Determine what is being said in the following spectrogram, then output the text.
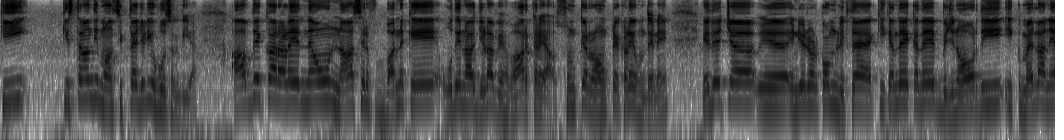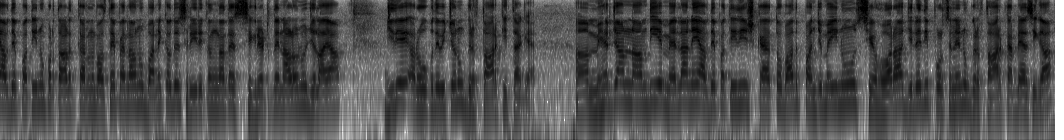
ਕਿ ਕਿਸ ਤਰ੍ਹਾਂ ਦੀ ਮਾਨਸਿਕਤਾ ਜਿਹੜੀ ਹੋ ਸਕਦੀ ਆ। ਆਪਦੇ ਘਰ ਵਾਲੇ ਨੇ ਉਹ ਨਾ ਸਿਰਫ ਬੰਨ ਕੇ ਉਹਦੇ ਨਾਲ ਜਿਹੜਾ ਵਿਵਹਾਰ ਕਰਿਆ, ਸੁਣ ਕੇ ਰੌਂਗਟੇ ਖੜੇ ਹੁੰਦੇ ਨੇ। ਇਹਦੇ ਚ india.com ਲਿਖਦਾ ਹੈ ਕਿ ਕਹਿੰਦੇ ਕਹਿੰਦੇ ਬਿਜਨੌਰ ਦੀ ਇੱਕ ਮਹਿਲਾ ਨੇ ਆਪਦੇ ਪਤੀ ਨੂੰ ਪ੍ਰਤਾੜਿਤ ਕਰਨ ਵਾਸਤੇ ਪਹਿਲਾਂ ਉਹਨੂੰ ਬੰਨ ਕੇ ਉਹਦੇ ਸਰੀਰਕ ਅੰਗਾਂ ਤੇ ਸਿਗਰਟ ਦੇ ਨਾਲ ਉਹਨੂੰ ਜਲਾਇਆ, ਜਿਹਦੇ ਆਰੋਪ ਦੇ ਵਿੱਚ ਉਹਨੂੰ ਗ੍ਰਿਫਤਾਰ ਕੀਤਾ ਗਿਆ। ਮਿਹਰਜਾਨ ਨਾਮ ਦੀ ਇਹ ਮਹਿਲਾ ਨੇ ਆਪਦੇ ਪਤੀ ਦੀ ਸ਼ਿਕਾਇਤ ਤੋਂ ਬਾਅਦ 5 ਮਈ ਨੂੰ ਸਿਹੋਰਾ ਜ਼ਿਲ੍ਹੇ ਦੀ ਪੁਲਿਸ ਨੇ ਇਹਨੂੰ ਗ੍ਰਿਫਤਾਰ ਕਰ ਲਿਆ ਸੀਗਾ।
